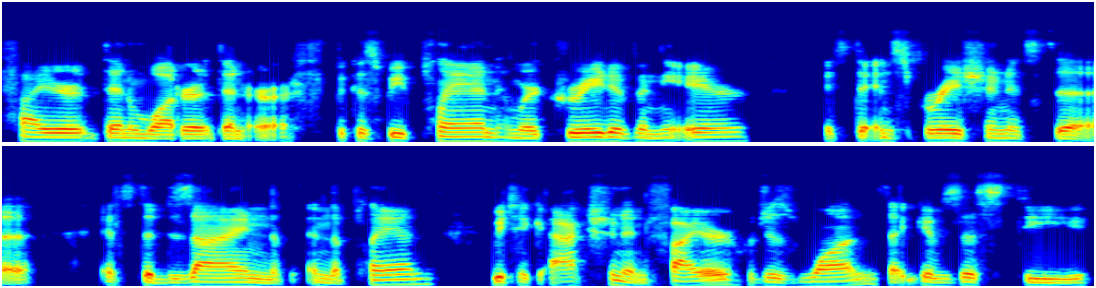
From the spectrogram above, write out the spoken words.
fire, then water, then earth because we plan and we're creative in the air. It's the inspiration, it's the it's the design and the plan. We take action in fire, which is one that gives us the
